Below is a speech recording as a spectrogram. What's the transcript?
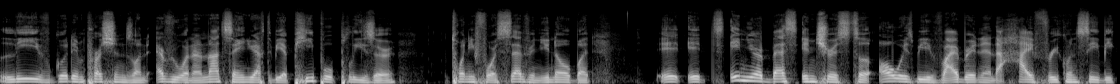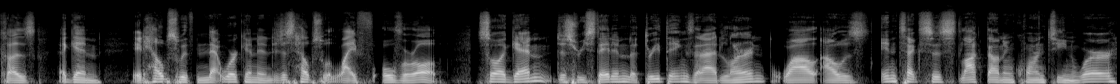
leave good impressions on everyone i'm not saying you have to be a people pleaser 24/7 you know but it it's in your best interest to always be vibrating at a high frequency because again, it helps with networking and it just helps with life overall. So again, just restating the three things that I'd learned while I was in Texas, lockdown and quarantine were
